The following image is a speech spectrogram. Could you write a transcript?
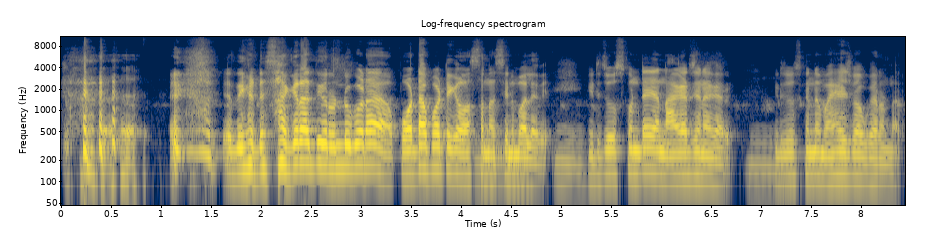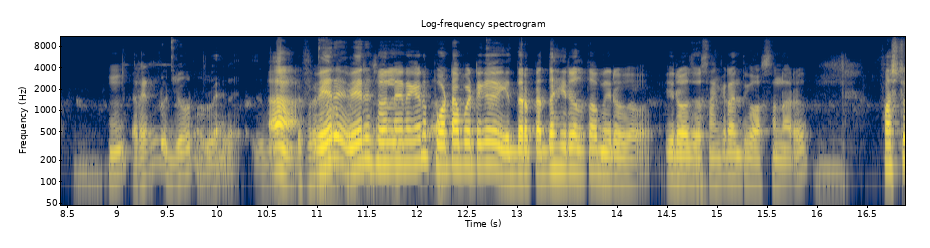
ఎందుకంటే సంక్రాంతి రెండు కూడా పోటాపోటీగా వస్తున్న సినిమాలు ఇవి. ఇటు చూసుకుంటే నాగార్జున గారు ఇటు చూసుకుంటే మహేష్ బాబు గారు ఉన్నారు? రెండు జోన్ వేరే. వేరే వేరే జోన్లైనా కానీ పోటాపోటీగా ఇద్దరు పెద్ద హీరోలతో మీరు ఈరోజు సంక్రాంతికి వస్తున్నారు. ఫస్ట్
